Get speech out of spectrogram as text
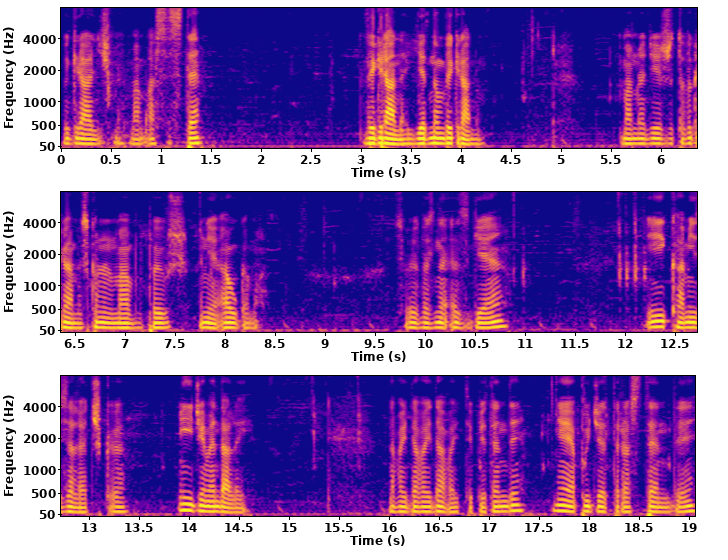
Wygraliśmy. Mam asystę. Wygrane, jedną wygraną. Mam nadzieję, że to wygramy. Skąd on ma WP już? A nie, Auga ma. Sobie wezmę SG. I kamizeleczkę. I idziemy dalej. Dawaj, dawaj, dawaj, typie tędy. Nie, ja pójdę teraz tędy.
